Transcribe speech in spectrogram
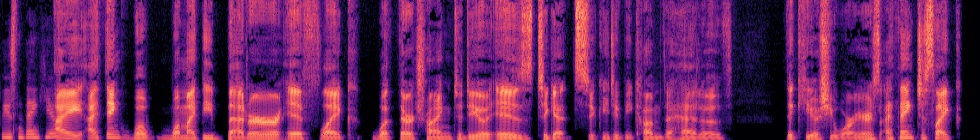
please and thank you. I I think what what might be better if like what they're trying to do is to get Suki to become the head of the Kyoshi Warriors. I think just like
